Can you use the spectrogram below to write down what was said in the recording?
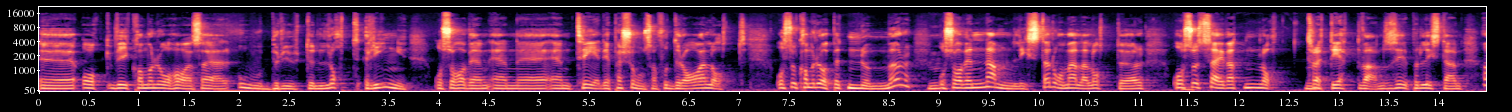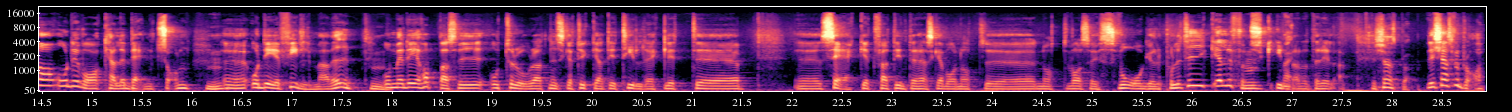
Eh, och vi kommer då ha en så här obruten lottring. Och så har vi en, en, eh, en tredje person som får dra en lott. Och så kommer det upp ett nummer. Och så har vi en namnlista då med alla lotter. Och så säger vi att lott 31 vann. Så ser vi på listan. Ja, och det var Kalle Bengtsson. Eh, och det filmar vi. Och med det hoppas vi och tror att ni ska tycka att det är tillräckligt eh, eh, säkert för att inte det här ska vara något, eh, något vare sig svågerpolitik eller fusk Mm, inblandat i det hela. Det känns bra. Det känns väl bra?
